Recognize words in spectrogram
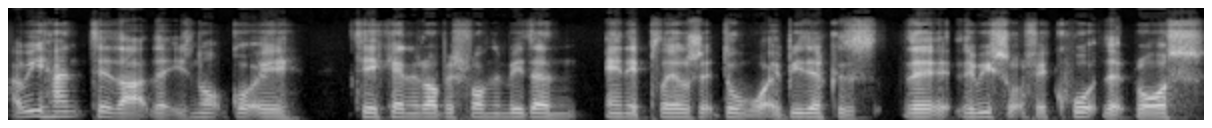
a wee hint to that that he's not got to take any rubbish from the media and any players that don't want to be there because the the wee sort of a quote that Ross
